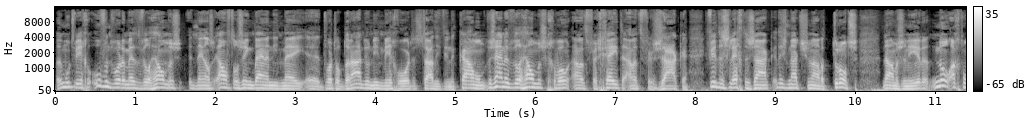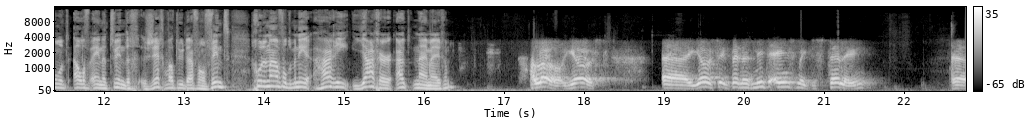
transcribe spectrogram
Er moet weer geoefend worden met het Wilhelmus. Het Nederlands elftal zingt bijna niet mee. Uh, het wordt op de radio niet meer gehoord. Het staat niet in de kanon. We zijn het Wilhelmus gewoon aan het vergeten, aan het verzaken. Ik vind het een slechte zaak. Het is nationale trots, dames en heren. 0800 1121. Zeg wat u daarvan vindt. Goedenavond, meneer Harry Jager uit Nijmegen. Hallo, Joost. Uh, Joost, ik ben het niet eens met je stelling. Uh,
